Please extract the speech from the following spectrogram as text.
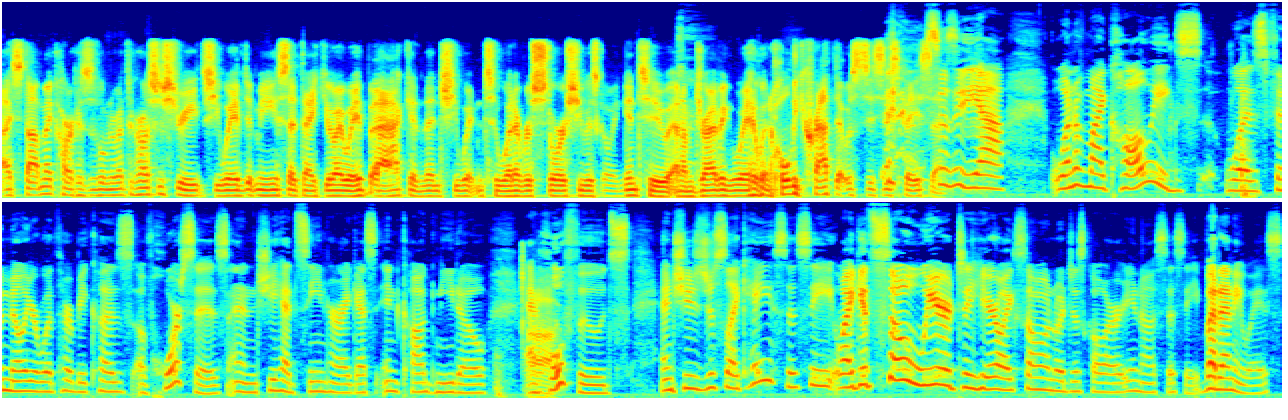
I stopped my car because this woman went across the street. She waved at me, said thank you. I waved back, and then she went into whatever store she was going into. And I'm driving away. I went, holy crap, that was Sissy Spacek. Sissy, yeah one of my colleagues was familiar with her because of horses and she had seen her i guess incognito at uh. whole foods. And she's just like hey sissy. Like it's so weird to hear like someone would just call her you know sissy. But anyways.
